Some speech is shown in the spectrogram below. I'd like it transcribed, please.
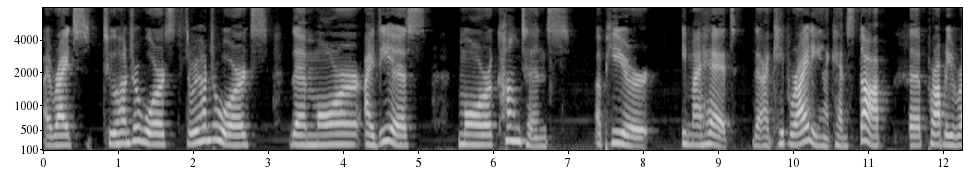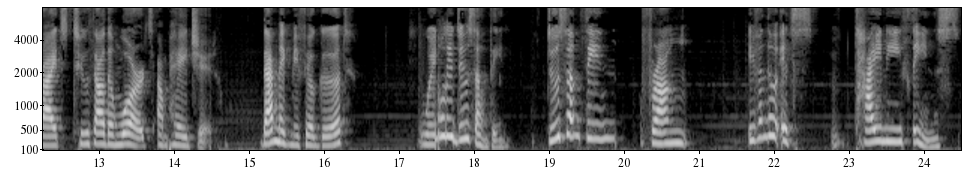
I write 200 words, 300 words, then more ideas, more contents appear in my head. Then I keep writing. I can't stop. Uh, probably write 2,000 words on page. That make me feel good. We simply do something. Do something from, even though it's tiny things.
